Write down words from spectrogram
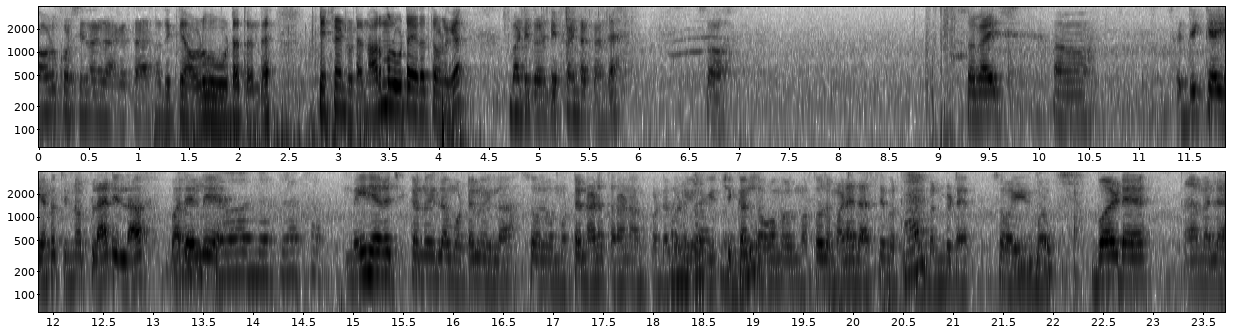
ಅವಳು ಕೊಡ್ಸಿಲ್ಲ ಆಗುತ್ತೆ. ಆಗುತ್ತಾ ಅದಕ್ಕೆ ಅವಳಿಗೂ ಊಟ ತಂದೆ. ಡಿಫ್ರೆಂಟ್ ಊಟ. ನಾರ್ಮಲ್ ಊಟ ಇರುತ್ತೆ ಅವಳಿಗೆ ಬಟ್ ಇದೊಂದು ಡಿಫ್ರೆಂಟಾಗಿ ತಂದೆ. ಸೊ ಸೊ ಗೈಸ್ ಸದ್ಯಕ್ಕೆ ಏನು ತಿನ್ನೋ ಪ್ಲಾನ್ ಇಲ್ಲ ಮನೆಯಲ್ಲಿ ಮೀನ್ ಏನೋ ಚಿಕನ್ ಇಲ್ಲ ಮೊಟ್ಟೆನೂ ಇಲ್ಲ ಸೊ ಮೊಟ್ಟೆ ನಾಳೆ ತರೋಣ ಅನ್ಕೊಂಡೆ. ಬೆಳಿಗ್ಗೆ ಹೋಗಿ ಚಿಕನ್ ತಗೊಂಬೋದು ಮರ್ತೋದೆ ಮಳೆ ಜಾಸ್ತಿ ಬರ್ತಿದೆ ಅಂತ ಬಂದ್ಬಿಟ್ಟೆ. ಸೊ ಇದು ಬರ್ಡೇ ಆಮೇಲೆ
